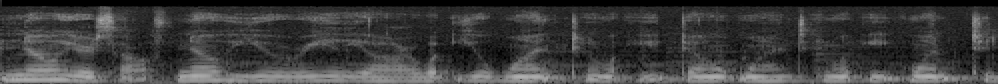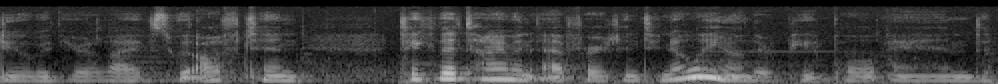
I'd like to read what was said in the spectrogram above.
know yourself, know who you really are, what you want and what you don't want, and what you want to do with your lives. We often take the time and effort into knowing other people, and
